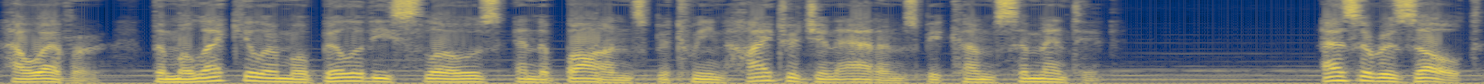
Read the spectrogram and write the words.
however, the molecular mobility slows and the bonds between hydrogen atoms become cemented. As a result,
